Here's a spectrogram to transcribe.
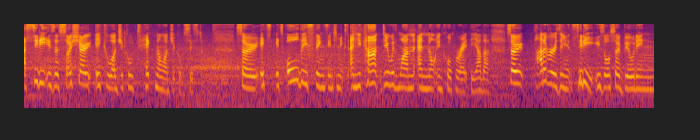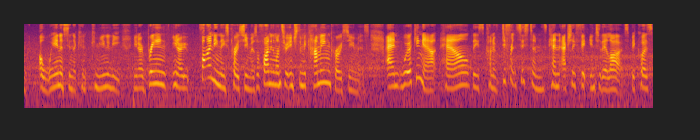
a city is a socio-ecological technological system. So it's it's all these things intermixed, and you can't deal with one and not incorporate the other. So part of a resilient city is also building awareness in the community. You know, bringing you know finding these prosumers or finding the ones who are interested in becoming prosumers, and working out how these kind of different systems can actually fit into their lives because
